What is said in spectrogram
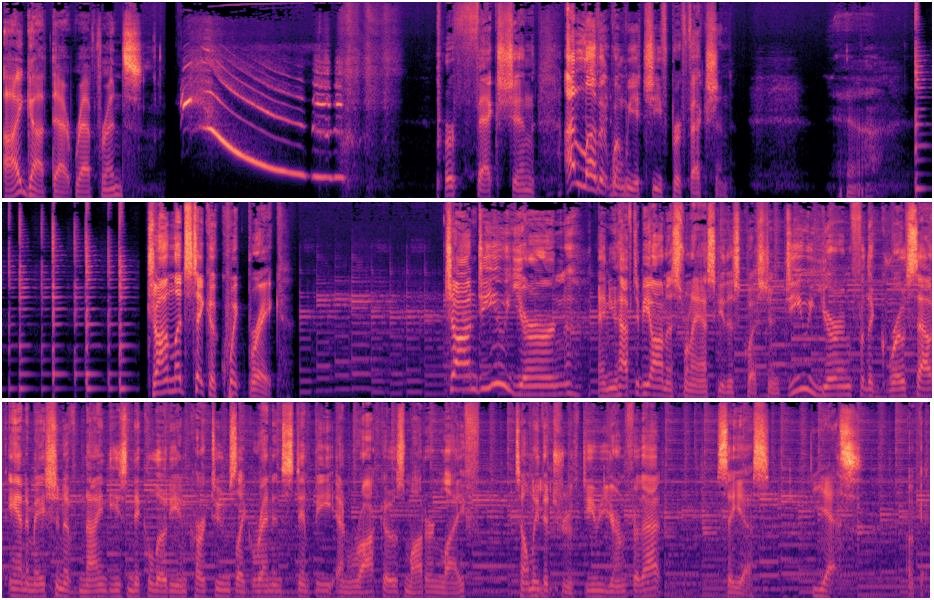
I got that reference. Perfection. I love it when we achieve perfection. Yeah. John, let's take a quick break. John, do you yearn, and you have to be honest when I ask you this question, do you yearn for the gross out animation of 90s Nickelodeon cartoons like Ren and Stimpy and Rocko's Modern Life? Tell me the truth. Do you yearn for that? Say yes. Yes. Okay.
